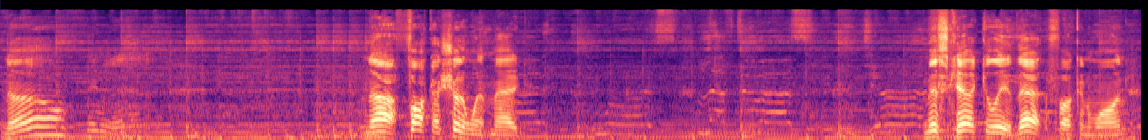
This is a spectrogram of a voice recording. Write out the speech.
No, maybe not. Nah, fuck, I should have went Meg. Miscalculated that fucking one.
